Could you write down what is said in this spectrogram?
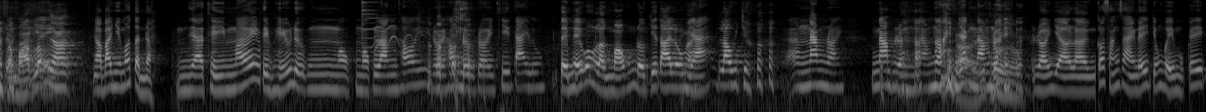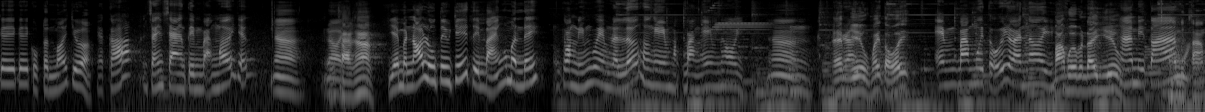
là mệt lắm nha rồi bao nhiêu mối tình rồi Dạ thì mới tìm hiểu được một một lần thôi, rồi không được rồi chia tay luôn. tìm hiểu có một lần một cũng được chia tay luôn hả Dạ. lâu chưa À, năm rồi. năm rồi Năm rồi, chắc Trời, năm rồi. rồi giờ là có sẵn sàng để chuẩn bị một cái cái cái cuộc tình mới chưa Dạ có, sẵn sàng tìm bạn mới chứ. à rồi. Sàng ha. Vậy mình nói luôn tiêu chí tìm bạn của mình đi. Quan điểm của em là lớn hơn em hoặc bằng em thôi. à. Ừ. em Rồi. nhiêu mấy tuổi? Em 30 tuổi rồi anh ơi. 30 bên đây nhiêu 28 28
